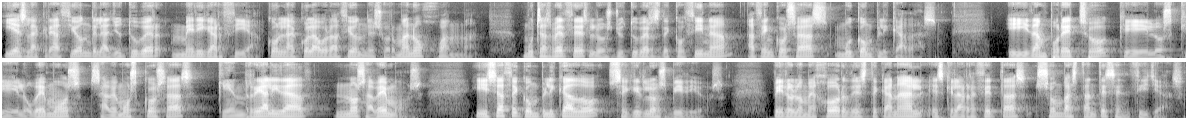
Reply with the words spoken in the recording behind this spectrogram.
y es la creación de la youtuber Mary García, con la colaboración de su hermano Juanma. Muchas veces los youtubers de cocina hacen cosas muy complicadas y dan por hecho que los que lo vemos sabemos cosas que en realidad no sabemos y se hace complicado seguir los vídeos. Pero lo mejor de este canal es que las recetas son bastante sencillas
